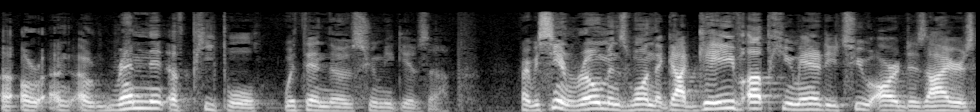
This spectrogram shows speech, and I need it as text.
a, a, a remnant of people within those whom He gives up. Right, we see in Romans 1 that God gave up humanity to our desires,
